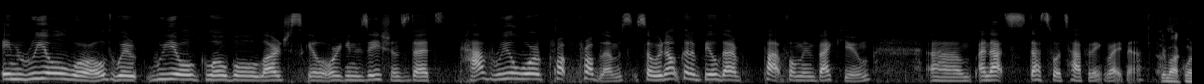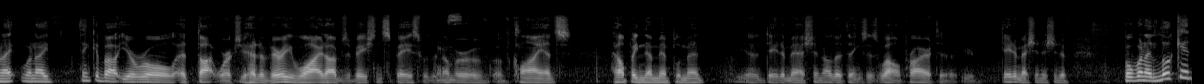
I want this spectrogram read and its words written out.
in real world with real global large-scale organizations that have real-world pro problems. So we're not going to build our platform in vacuum. Um, and that's, that's what's happening right now. Zhamak, when I, when I think about your role at ThoughtWorks, you had a very wide observation space with a yes. number of, of clients, helping them implement you know, data mesh and other things as well prior to your data mesh initiative. But when I look at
